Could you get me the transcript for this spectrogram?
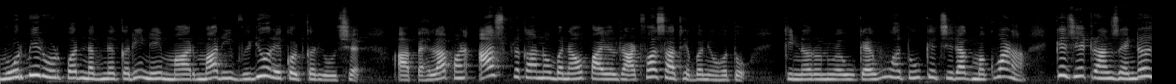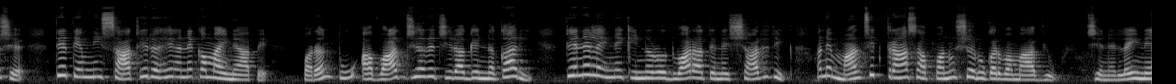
મોરબી રોડ પર નગ્ન કરીને માર મારી વીડિયો રેકોર્ડ કર્યો છે. આ પહેલાં પણ આ જ પ્રકારનો બનાવ પાયલ રાઠવા સાથે બન્યો હતો. કિન્નરોનું એવું કહેવું હતું કે ચિરાગ મકવાણા, કે જે ટ્રાન્સજેન્ડર છે, તે તેમની સાથે રહે અને કમાઈને આપે. પરંતુ આ વાત જ્યારે ચિરાગે નકારી, તેને લઈને કિન્નરો દ્વારા તેને શારીરિક અને માનસિક ત્રાસ આપવાનું શરૂ કરવામાં આવ્યું, જેને લઈને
